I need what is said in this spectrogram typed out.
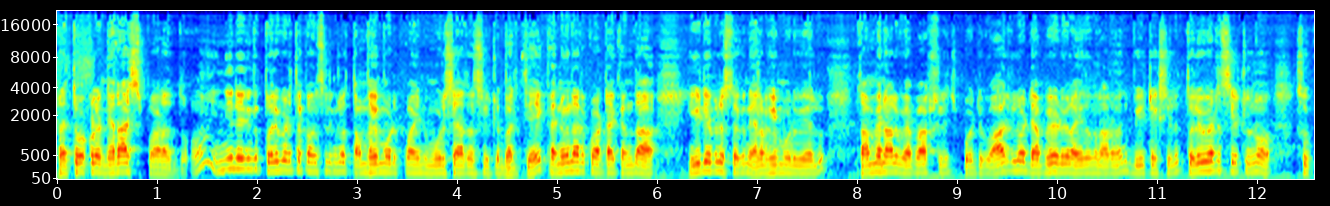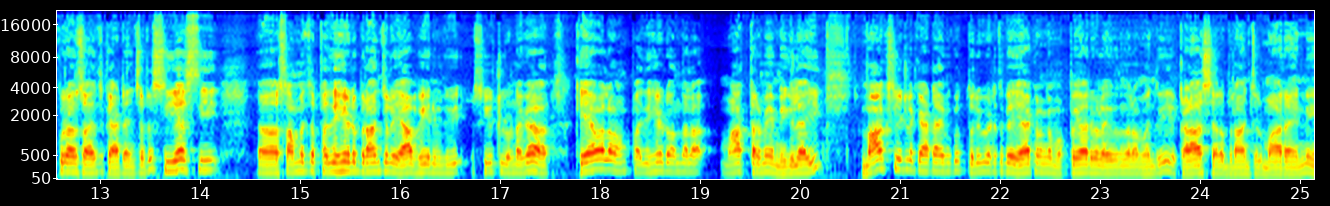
ప్రతి ఒక్కరు నిరాశపడద్దు ఇంజనీరింగ్ తొలి విడత కౌన్సిలింగ్లో తొంభై మూడు పాయింట్ మూడు శాతం సీట్లు భర్తీ అయ్యాయి. కన్వీనర్ కోటా కింద ఈడబ్ల్యూఎస్ దగ్గర ఎనభై మూడు వేలు తొంభై నాలుగు వెబ్ ఆప్షన్లు ఇచ్చి పోటీ. వారిలో డెబ్బై ఏడు వేల ఐదు వందల అరవై మంది బీటెక్ సీట్లు తొలి విడత సీట్లను శుక్రవారం సాయంత్రం కేటాయించారు. సిఎస్సి సంబంధించిన పదిహేడు బ్రాంచులు యాభై ఎనిమిది సీట్లు ఉండగా కేవలం పదిహేడు వందల మాత్రమే మిగిలాయి. మార్క్ సీట్ల కేటాయింపుకు తొలి విడతగా ఏకంగా ముప్పై ఆరు వేల ఐదు వందల మంది కళాశాల బ్రాంచులు మారాయని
